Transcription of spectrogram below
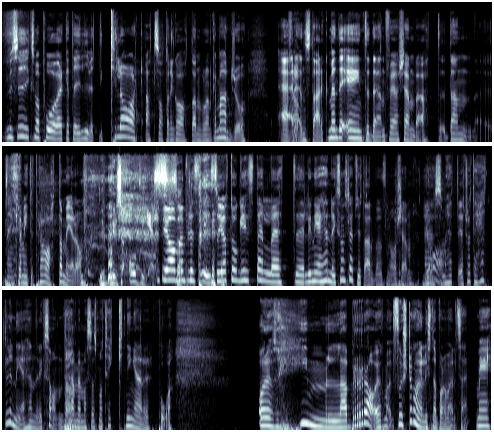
musik som har påverkat dig i livet. Det är klart att Satan i gatan och Veronica Maggio är Ja. en stark, men det är inte den, för jag kände att den, den kan vi inte prata mer om. Det blev så obvious! Ja men precis, så jag tog istället, eh, Linnea Henriksson släppte ett album för några år sedan. Ja. eh, Som hette, jag tror att det hette Linnea Henriksson, det Ja. här med massa små teckningar på. Och det var så himla bra. Första gången jag lyssnade på den var jag lite såhär, meh.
